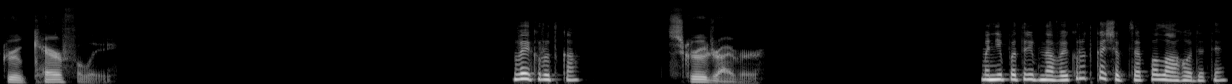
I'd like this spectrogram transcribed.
screw carefully. Викрутка. Screwdriver. Мені потрібна викрутка, щоб це полагодити.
